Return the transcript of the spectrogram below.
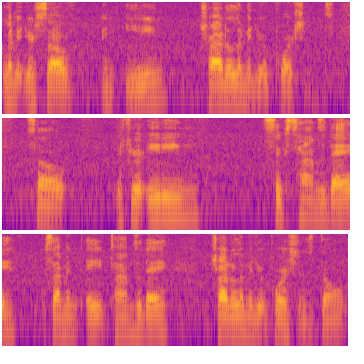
limit yourself in eating, try to limit your portions. So if you're eating six times a day, seven, eight times a day, try to limit your portions. Don't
